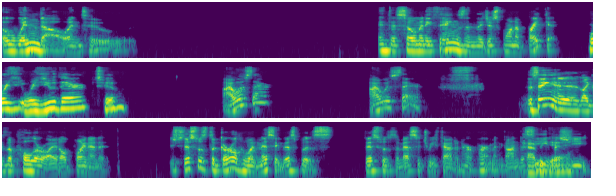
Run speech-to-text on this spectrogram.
a window into into so many things, and they just want to break it. Were you Were you there too? I was there. I was there. The thing is, like the Polaroid, I'll point at it. This was the girl who went missing. This was this was the message we found in her apartment, gone to sea, Abigail. but she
